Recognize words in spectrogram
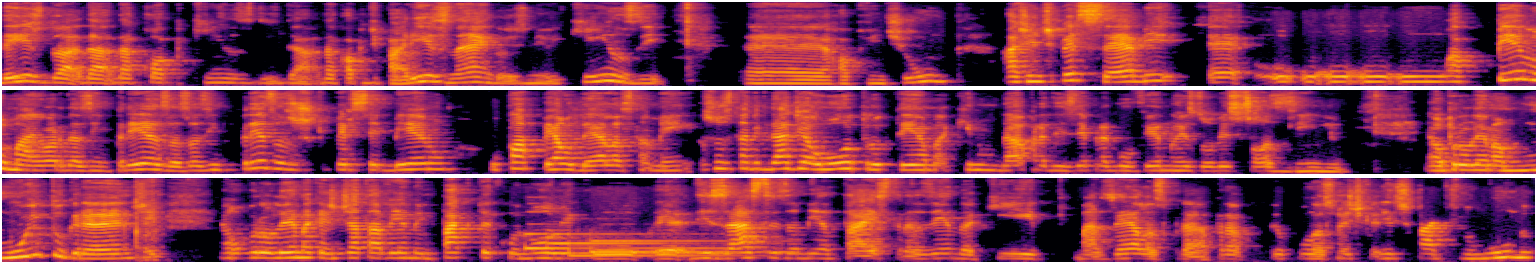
desde a da, da COP 15, da, da, COP de Paris, né, em 2015, é, COP 21, a gente percebe é, um, um, apelo maior das empresas, as empresas que perceberam o papel delas também. A sustentabilidade é outro tema que não dá para dizer para o governo resolver sozinho. É um problema muito grande, é um problema que a gente já está vendo impacto econômico, é, desastres ambientais trazendo aqui mazelas para populações de diferentes partes do mundo,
